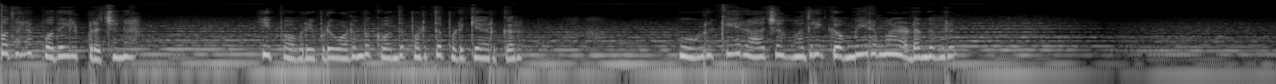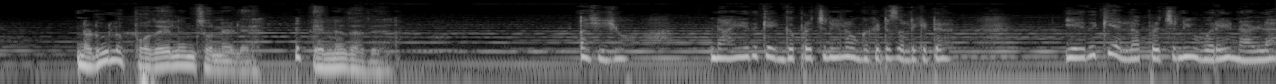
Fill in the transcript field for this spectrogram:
முதல்ல புதையல் பிரச்சனை. இப்ப அவர் இப்படி உடம்புக்கு வந்து படுத்த படுக்கையா இருக்காரு. ஊருக்கே ராஜா மாதிரி கம்பீரமா நடந்தவர். நடுவில் புதையலுன்னு சொன்னேலே என்னது அது? ஐயோ நான் எதுக்கு எங்க பிரச்சனையில உங்ககிட்ட சொல்லிக்கிட்டு? எதுக்கு எல்லா பிரச்சனையும் ஒரே நாள்ல?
